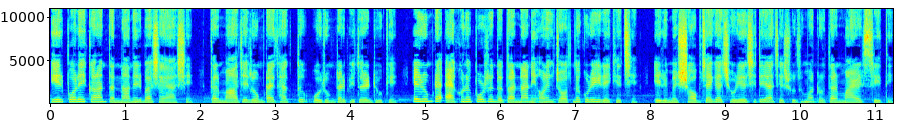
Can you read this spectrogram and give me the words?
এরপরেই কারণ তার নানির বাসায় আসে। তার মা যে রুমটায় থাকতো, ওই রুমটার ভেতরে ঢুকে। এই রুমটা এখনও পর্যন্ত তার নানি অনেক যত্ন করেই রেখেছে। এই রুমের সব জায়গায় ছড়িয়ে ছিটিয়ে আছে শুধুমাত্র তার মায়ের স্মৃতি।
